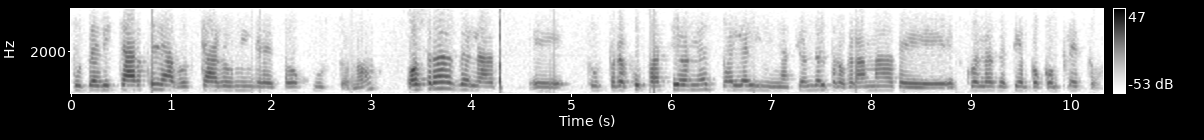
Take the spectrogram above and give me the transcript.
pues dedicarse a buscar un ingreso justo, ¿no? Otra de las eh, sus preocupaciones fue la eliminación del programa de escuelas de tiempo completo,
